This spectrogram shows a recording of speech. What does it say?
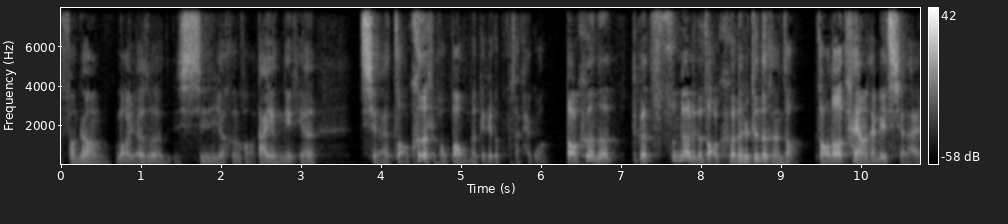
方丈老爷子心也很好，答应那天起来早课的时候帮我们给这个菩萨开光。早课呢，这个寺庙里的早课那是真的很早，早到太阳还没起来，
